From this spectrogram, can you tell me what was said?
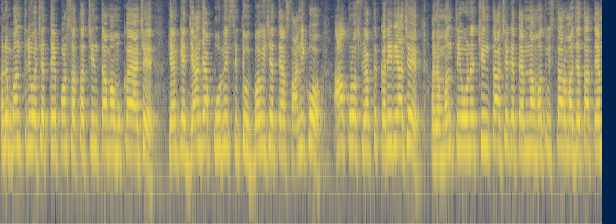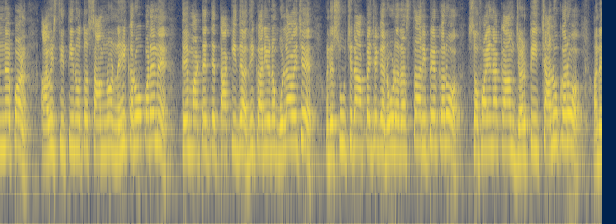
અને મંત્રીઓ છે તે પણ સતત ચિંતામાં મુકાયા છે. કેમ કે જ્યાં જ્યાં પૂરની સ્થિતિ ઉદ્ભવી છે, ત્યાં સ્થાનિકો આક્રોશ વ્યક્ત કરી રહ્યા છે અને મંત્રીઓને ચિંતા છે કે તેમના મત વિસ્તારમાં જતા તેમને પણ આવી સ્થિતિનો તો સામનો નહીં કરવો પડે ને? તે માટે તે તાકીદે અધિકારીઓને બોલાવે છે અને સૂચના આપે છે કે રોડ રસ્તા રિપેર કરો, સફાઈના કામ ઝડપી ચાલુ કરો અને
